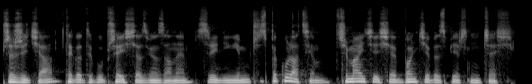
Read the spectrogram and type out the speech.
przeżycia, tego typu przejścia związane z tradingiem czy spekulacją. Trzymajcie się, bądźcie bezpieczni, cześć.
